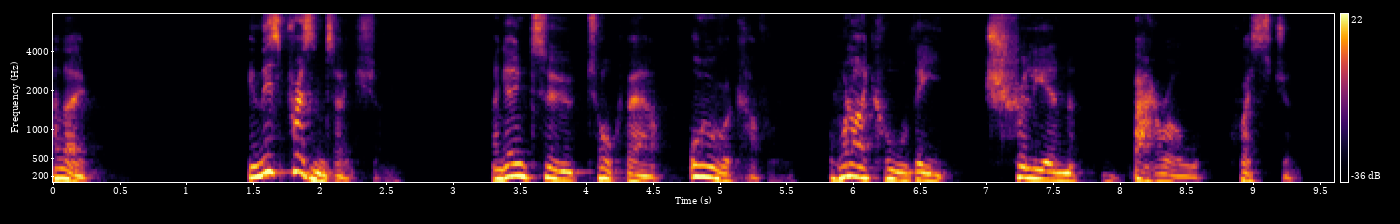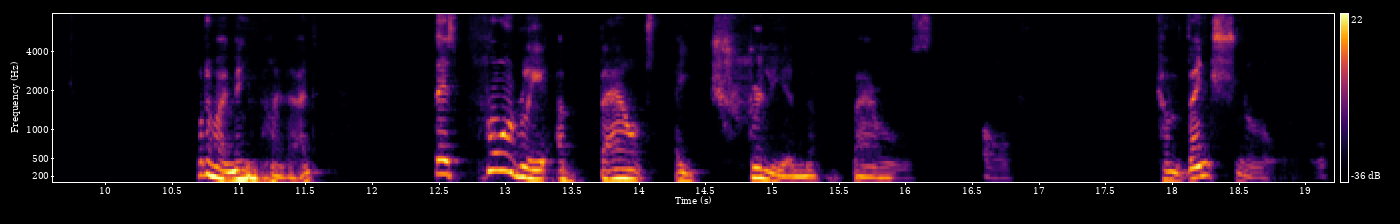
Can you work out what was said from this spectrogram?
Hello. In this presentation, I'm going to talk about oil recovery, what I call the trillion barrel question. What do I mean by that? There's probably about a trillion barrels of conventional oil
